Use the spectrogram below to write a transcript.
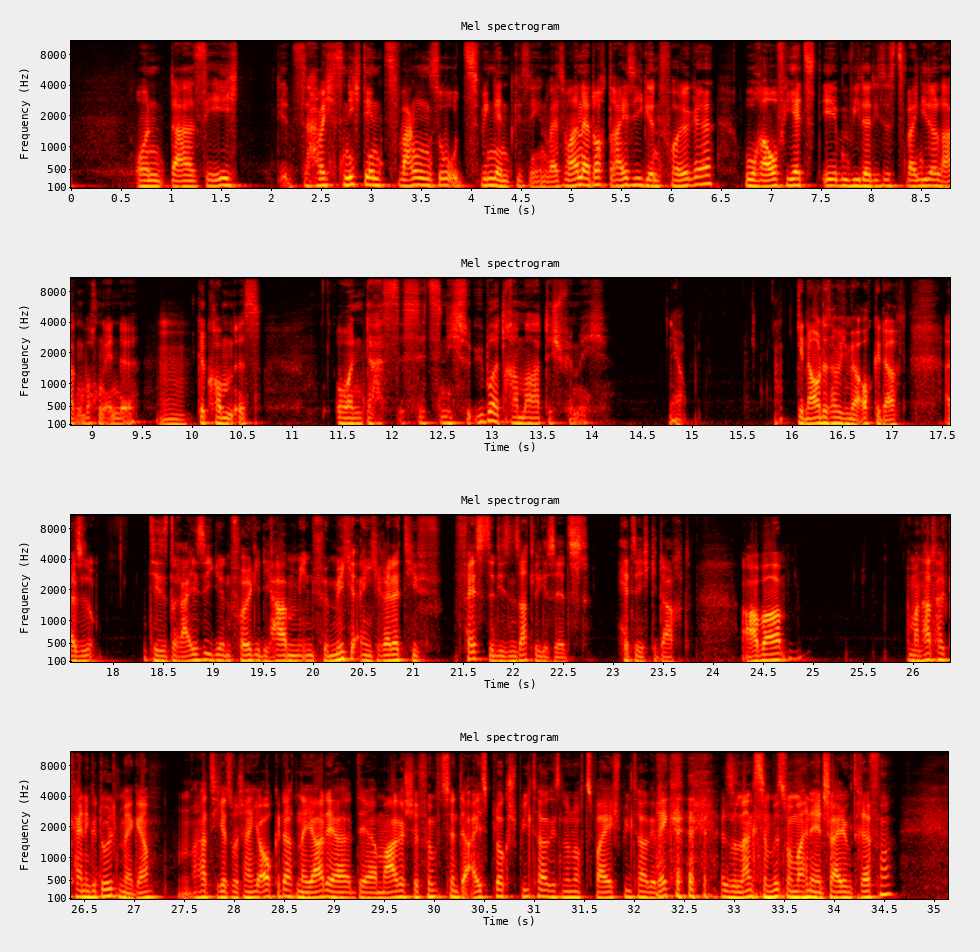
Und da sehe ich, jetzt habe ich jetzt nicht den Zwang so zwingend gesehen, weil es waren ja doch drei Siege in Folge, worauf jetzt eben wieder dieses Zwei-Niederlagen-Wochenende Mhm. gekommen ist. Und das ist jetzt nicht so überdramatisch für mich. Ja. Genau das habe ich mir auch gedacht. Also, diese drei Siege in Folge, die haben ihn für mich eigentlich relativ fest in diesen Sattel gesetzt. Hätte ich gedacht. Aber man hat halt keine Geduld mehr, gell? Man hat sich jetzt wahrscheinlich auch gedacht, naja, der, der magische 15. Eisblock-Spieltag ist nur noch zwei Spieltage weg. also langsam müssen wir mal eine Entscheidung treffen.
